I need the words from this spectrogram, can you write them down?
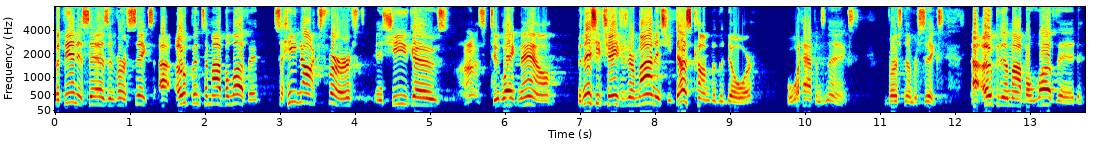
But then it says in verse 6, I opened to my beloved. So he knocks first, and she goes, oh, It's too late now. But then she changes her mind and she does come to the door. Well, what happens next? Verse number 6 I opened to my beloved,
